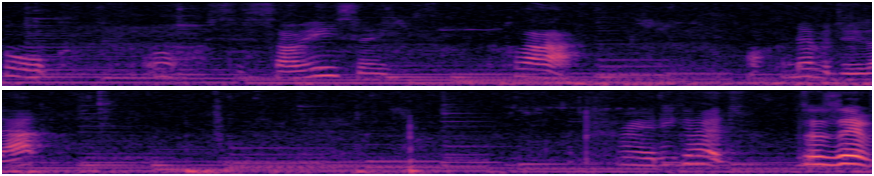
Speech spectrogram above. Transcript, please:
Fork. Oh, this is so easy. Look at that. I can never do that. It's really good. Does it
